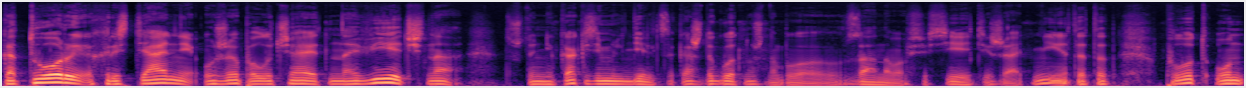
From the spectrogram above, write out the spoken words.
которые христиане уже получают навечно, что не как земледельцы, каждый год нужно было заново все сеять и жать. Нет, этот плод, он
